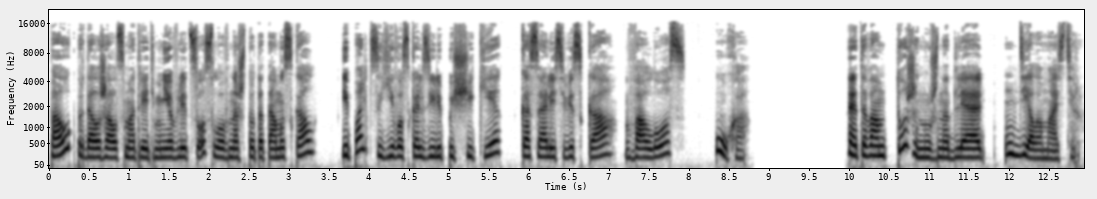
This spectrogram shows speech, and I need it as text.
Паук продолжал смотреть мне в лицо, словно что-то там искал, и пальцы его скользили по щеке, касались виска, волос, уха. «Это вам тоже нужно для дела, мастер?»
